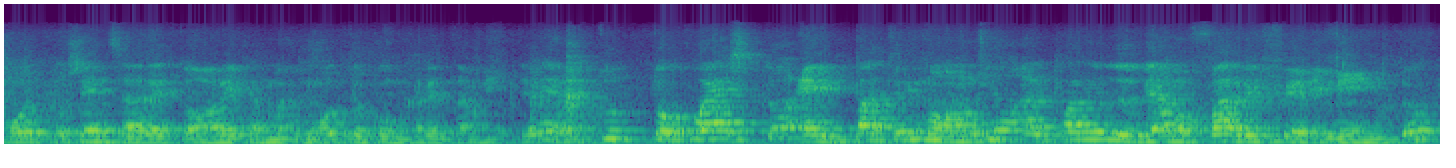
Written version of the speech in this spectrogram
Molto senza retorica ma molto concretamente. Bene, tutto questo è il patrimonio al quale dobbiamo fare riferimento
